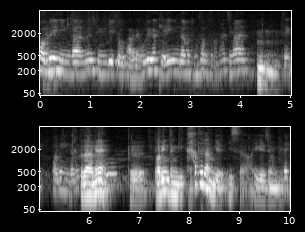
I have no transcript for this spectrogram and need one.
음, 법인 인감은 등기소 발행. 우리가 개인 인감은 동사무소 가서 하지만 음, 음. 이제 법인 인감은 그다음에. 그 법인 등기 카드라는 게 있어요. 이게 좀 네.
